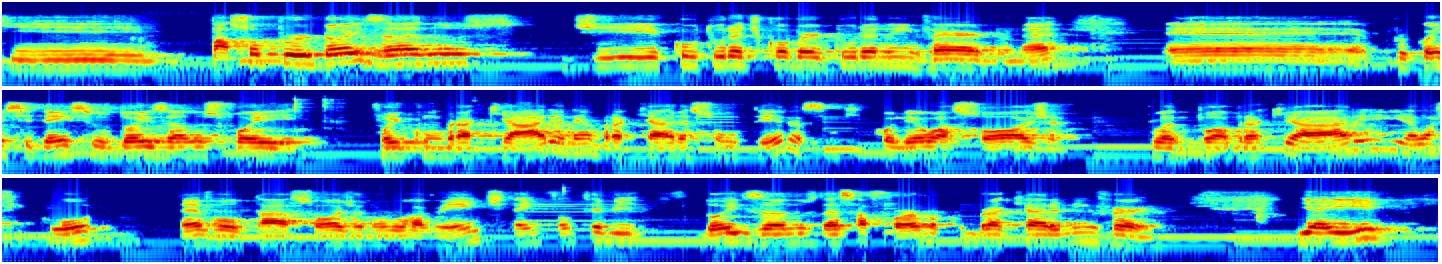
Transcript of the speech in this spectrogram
que passou por dois anos de cultura de cobertura no inverno, né? É, por coincidência, os dois anos foi foi com braquiária, né? Braquiária solteira, assim que colheu a soja, plantou a braquiária e ela ficou né, voltar a soja novamente, né? Então teve dois anos dessa forma com braquiária no inverno. E aí,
